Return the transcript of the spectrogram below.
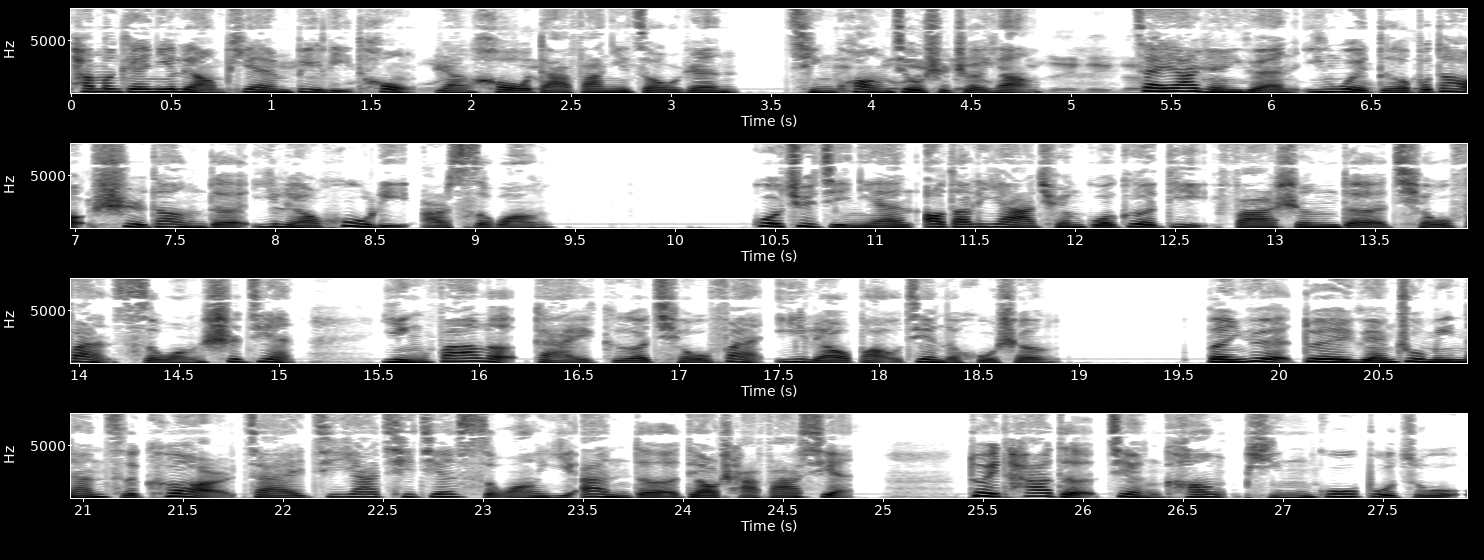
他们给你两片必理痛，然后打发你走人。情况就是这样，在押人员因为得不到适当的医疗护理而死亡。过去几年，澳大利亚全国各地发生的囚犯死亡事件，引发了改革囚犯医疗保健的呼声。本月对原住民男子科尔在羁押期间死亡一案的调查发现，对他的健康评估不足，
